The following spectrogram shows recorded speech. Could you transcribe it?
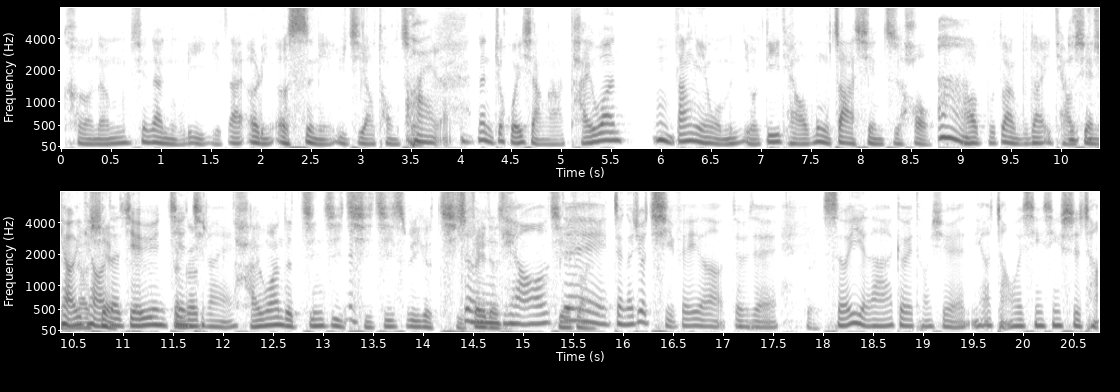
可能现在努力也在二零二四年预计要通车。快了。那你就回想啊，台湾。嗯，当年我们有第一条木栅线之后，嗯，然后不断不断一条线一条一条的捷运建起来，台湾的经济奇迹是不是一个起飞的整条？对，整个就起飞了，对不对？对，所以啦，各位同学，你要掌握新兴市场，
